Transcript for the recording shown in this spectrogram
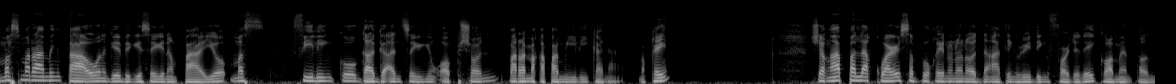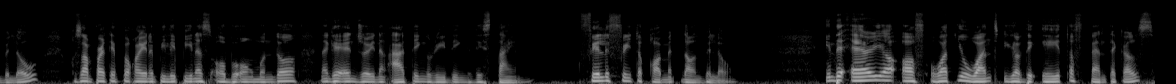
Mas maraming tao nagbibigay sa'yo ng payo. Mas feeling ko gagaan sa'yo yung option para makapamili ka na. Okay? Siya nga pala, Aquarius, saan po kayo nanonood ng ating reading for today? Comment down below. Kung saan parte po kayo ng Pilipinas o buong mundo, nag enjoy ng ating reading this time. Feel free to comment down below. In the area of what you want, you have the Eight of Pentacles.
